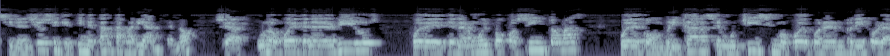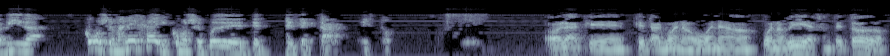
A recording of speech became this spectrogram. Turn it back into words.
silencioso y que tiene tantas variantes, no? O sea, uno puede tener el virus, puede tener muy pocos síntomas, puede complicarse muchísimo, puede poner en riesgo la vida. ¿Cómo se maneja y cómo se puede detectar esto? Hola, ¿qué, qué tal? Bueno, buenos días ante todo.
